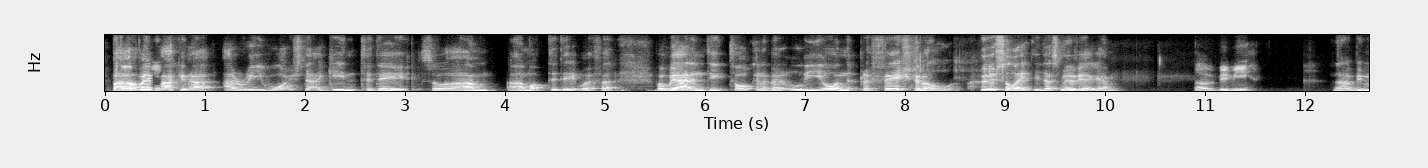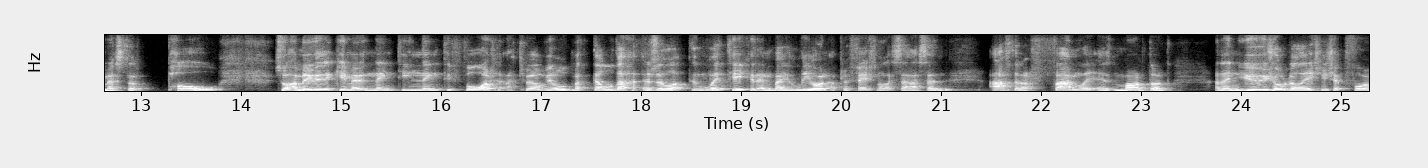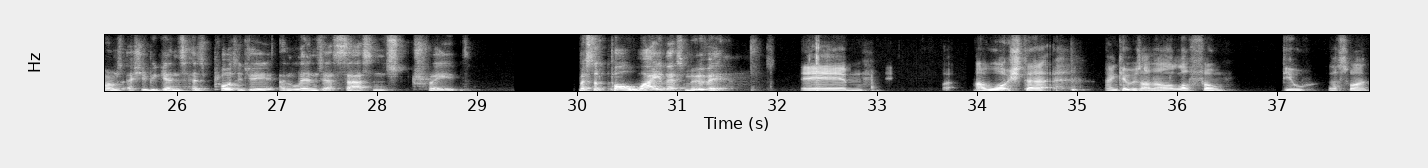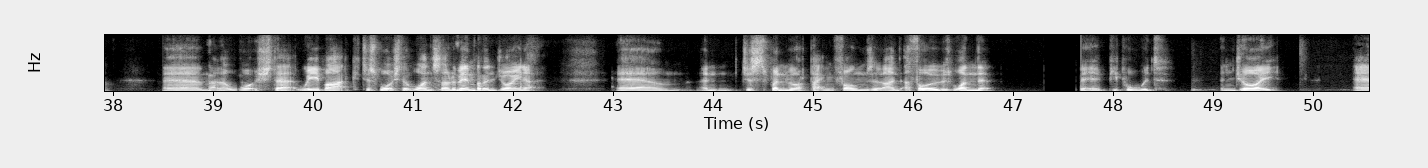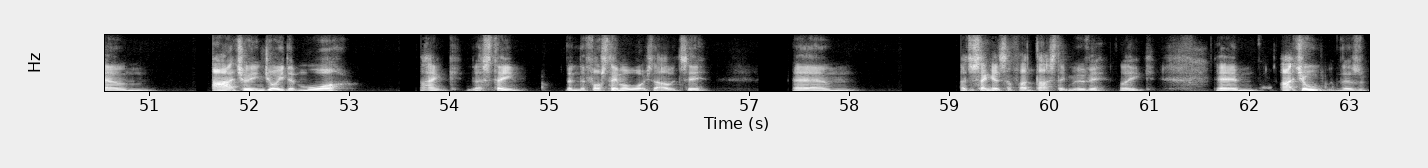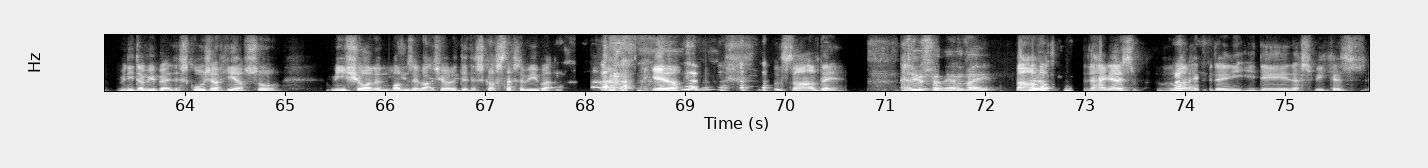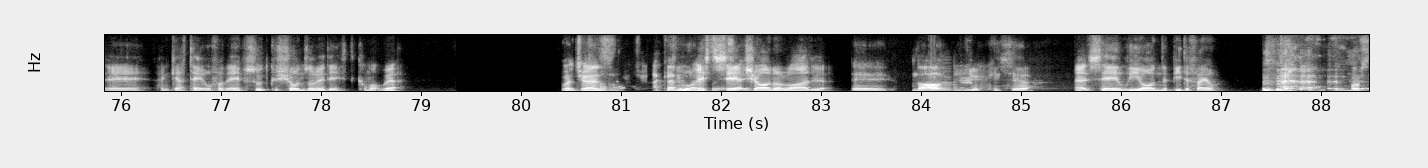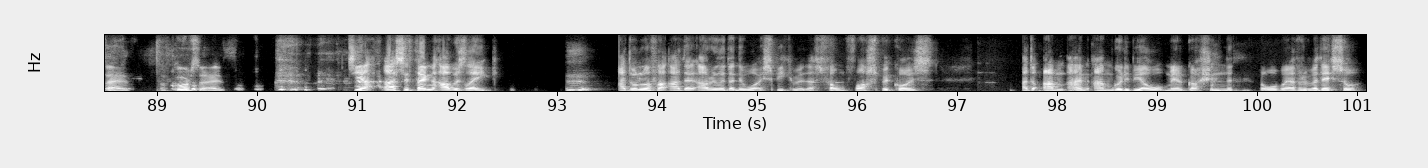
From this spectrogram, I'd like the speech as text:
But I went back and I, I re-watched it again today, so I'm I'm up to date with it. But we are indeed talking about Leon the Professional. Who selected this movie again? That would be me. That would be Mr. Paul. So a movie that came out in 1994, a 12-year-old Matilda is reluctantly taken in by Leon, a professional assassin, after her family is murdered. An unusual relationship forms as she begins his protege and learns the assassin's trade. Mr. Paul, why this movie? Um, I watched it. I think it was another LoveFilm deal. This one, um, and I watched it way back. Just watched it once. I remember enjoying it. Um, and just when we were picking films, I, I thought it was one that uh, people would enjoy. Um, I actually enjoyed it more, I think, this time than the first time I watched it. I would say. Um, I just think it's a fantastic movie. Like, um, actual, there's we need a wee bit of disclosure here. So, me, Sean, and Burns have actually already discussed this a wee bit together on Saturday. Cheers for the invite. But I- the thing is, the one thing we do need to do this week is uh, think of a title for the episode because Sean's already come up with it. Which is I can't you want us to say it, Sean, or will I do it? Uh, no, you can say it. It's uh, Leon the paedophile. of course it is. Of course it is. See, that- that's the thing. I was like, I don't know if I, I, did, I really didn't want to speak about this film first because I don't, I'm, I'm I'm going to be a lot more gushing than probably everybody. So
